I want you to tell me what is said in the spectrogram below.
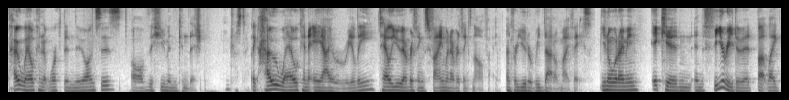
how well can it work the nuances of the human condition interesting. Like how well can ai really tell you everything's fine when everything's not fine? And for you to read that on my face. You know what i mean? It can in theory do it but like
